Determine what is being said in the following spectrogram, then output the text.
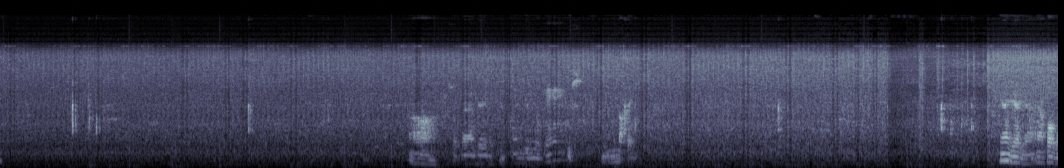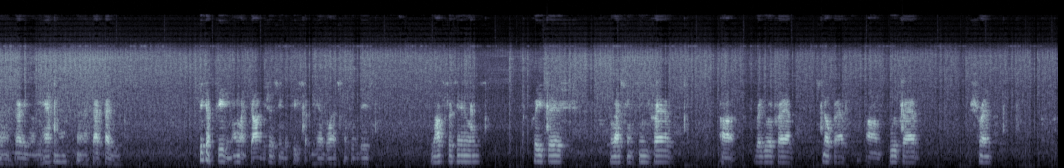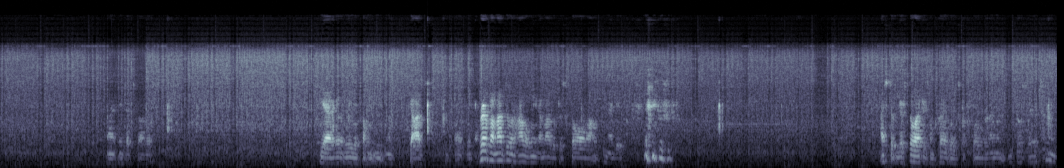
Ah, so bad keep playing video games. Nothing. Yeah, yeah, yeah. Apple there. There you go. You happy now? Uh, fed you. Speaking of feeding, oh my god, you should have seen the feast that we had the last couple of days. Lobster tails, crayfish, Alaskan king crab, uh, regular crab, snow crab, um, blue crab, shrimp. I think that's about it. Yeah, we were fucking them. God. If I'm not doing Halloween, I might as well just go all out. And I did. I still, there's still actually some crab legs left over. I'm gonna eat those later tonight.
